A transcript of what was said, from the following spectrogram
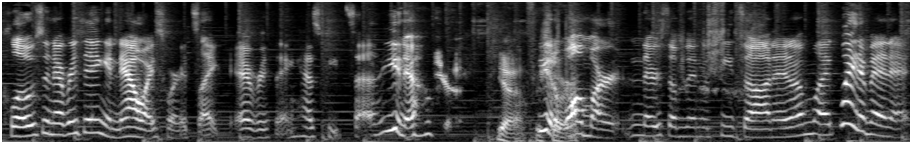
clothes and everything. And now I swear it's like everything has pizza, you know? yeah, for You go to Walmart and there's something with pizza on it. I'm like, wait a minute,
